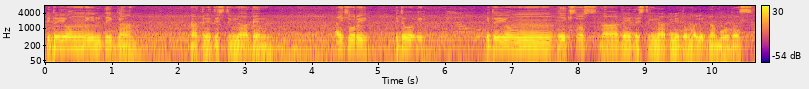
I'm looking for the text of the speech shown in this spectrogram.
Ito yung intake ha. Natin i-testing natin. Ay, sorry. Ito, ito yung exhaust na tinitesting natin itong maliit na butas.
